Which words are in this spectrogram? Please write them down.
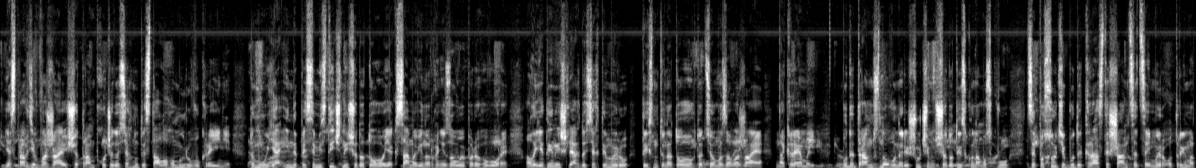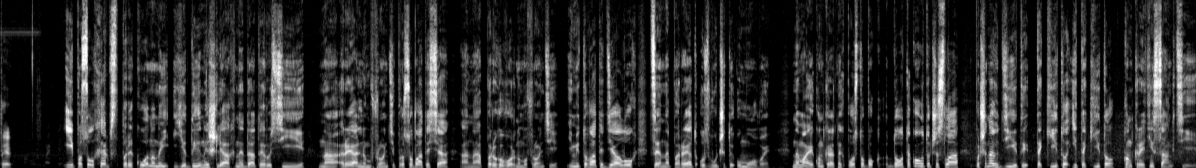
Я справді вважаю, що Трамп хоче досягнути сталого миру в Україні. Тому я і не песимістичний щодо того, як саме він організовує переговори. Але єдиний шлях досягти миру тиснути на того, хто цьому заважає, на Кремль. Буде Трамп знову нерішучим щодо тиску на Москву. Це по суті буде красти шанси цей мир отримати. І посол Хербст переконаний, єдиний шлях не дати Росії на реальному фронті просуватися, а на переговорному фронті імітувати діалог це наперед озвучити умови. Немає конкретних поступок до такого-то числа починають діяти такі-то і такі-то конкретні санкції.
